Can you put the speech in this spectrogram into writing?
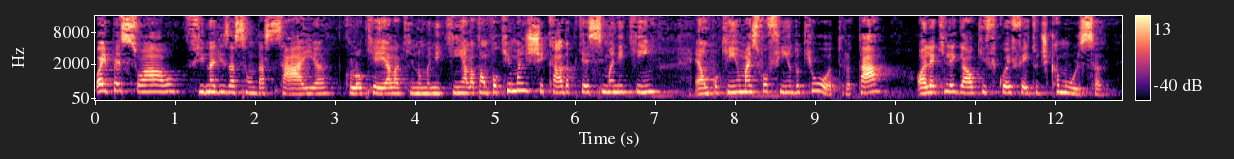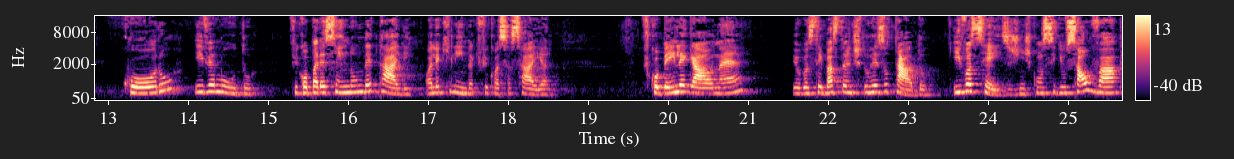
Oi, pessoal! Finalização da saia. Coloquei ela aqui no manequim. Ela tá um pouquinho mais esticada, porque esse manequim é um pouquinho mais fofinho do que o outro, tá? Olha que legal que ficou efeito de camurça. Couro e veludo. Ficou parecendo um detalhe. Olha que linda que ficou essa saia. Ficou bem legal, né? Eu gostei bastante do resultado. E vocês? A gente conseguiu salvar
